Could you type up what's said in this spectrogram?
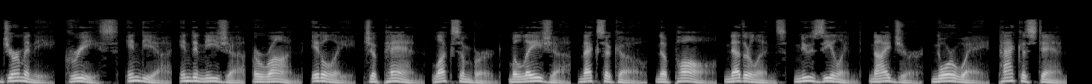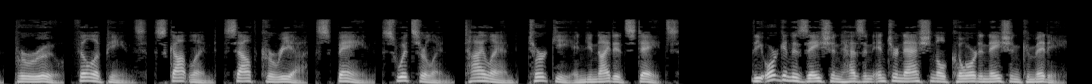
Germany, Greece, India, Indonesia, Iran, Italy, Japan, Luxembourg Luxembourg, Malaysia, Mexico, Nepal, Netherlands, New Zealand, Niger, Norway, Pakistan, Peru, Philippines, Scotland, South Korea, Spain, Switzerland, Thailand, Turkey and United States. The organization has an international coordination committee.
